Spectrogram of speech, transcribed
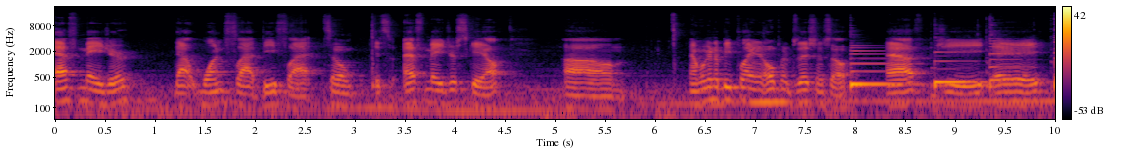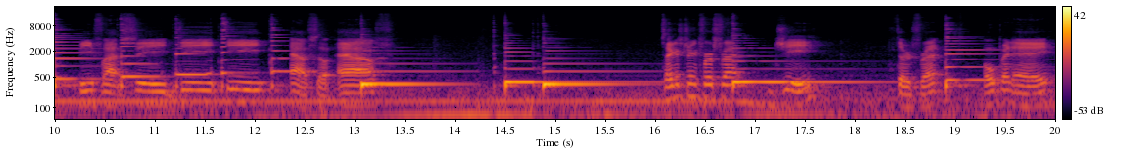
F major, that one flat, B flat. So it's F major scale. Um, and we're going to be playing in open position, so F, G, A, B flat, C, D, E, F. So F, second string, first fret, G, third fret, open A,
